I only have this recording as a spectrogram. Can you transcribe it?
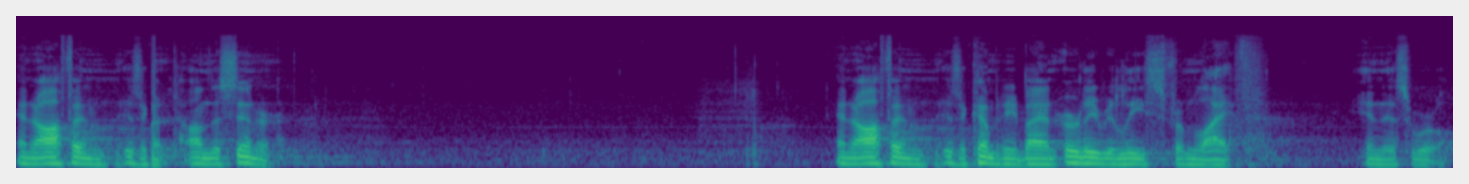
and often is on the sinner. And often is accompanied by an early release from life in this world.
